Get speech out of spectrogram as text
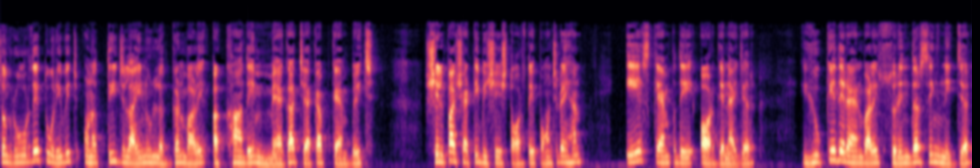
ਸੰਗਰੂਰ ਦੇ ਧੂਰੀ ਵਿੱਚ 29 ਜੁਲਾਈ ਨੂੰ ਲੱਗਣ ਵਾਲੇ ਅੱਖਾਂ ਦੇ ਮੈਗਾ ਚੈੱਕਅਪ ਕੈਂਪ ਵਿੱਚ ਸ਼ਿਲਪਾ ਸ਼ੈੱਟੀ ਵਿਸ਼ੇਸ਼ ਤੌਰ ਤੇ ਪਹੁੰਚ ਰਹੇ ਹਨ। ਇਸ ਕੈਂਪ ਦੇ ਆਰਗੇਨਾਈਜ਼ਰ ਯੂਕੇ ਦੇ ਰਹਿਣ ਵਾਲੇ ਸੁਰਿੰਦਰ ਸਿੰਘ ਨਿੱਜਰ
